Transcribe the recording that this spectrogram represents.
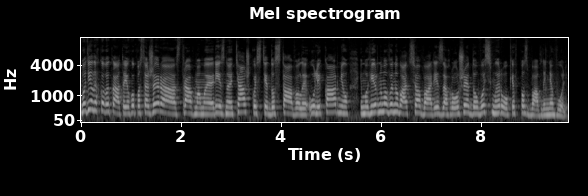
Водій легковика та його пасажира з травмами різної тяжкості доставили у лікарню. Ймовірному винуватцю аварії загрожує до 8 років позбавлення волі.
